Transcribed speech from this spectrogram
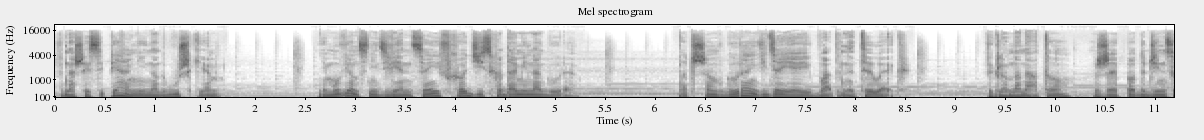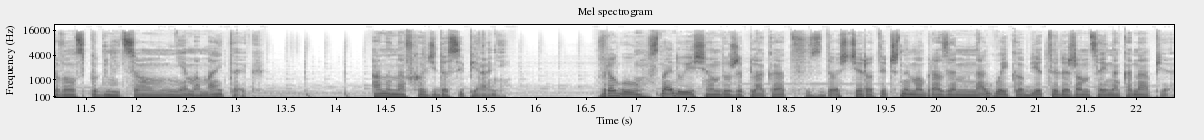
W naszej sypialni nad łóżkiem. Nie mówiąc nic więcej, wchodzi schodami na górę. Patrzę w górę i widzę jej ładny tyłek. Wygląda na to, że pod dżinsową spódnicą nie ma majtek. Anna wchodzi do sypialni. W rogu znajduje się duży plakat z dość erotycznym obrazem nagłej kobiety leżącej na kanapie.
